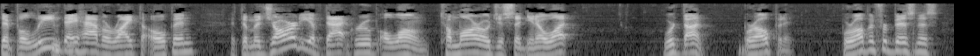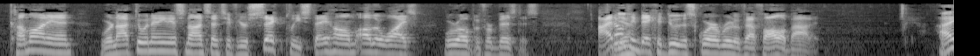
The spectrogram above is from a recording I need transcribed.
that believe they mm-hmm. have a right to open, if the majority of that group alone tomorrow just said, you know what? We're done. We're opening. We're open for business. Come on in. We're not doing any of this nonsense. If you're sick, please stay home. Otherwise, we're open for business. I don't Yeah. think they could do the square root of F all about it. I,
